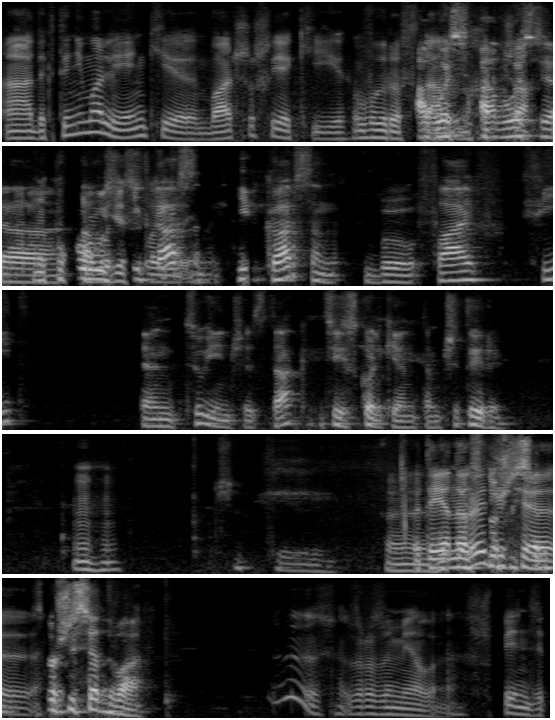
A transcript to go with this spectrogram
А дык ты не маленькі бачыш які вырос карсон быў 5 feet and two inches так? Ці сколькі ён там 4 это я нарэдзіся 162 зразумела шпендзік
